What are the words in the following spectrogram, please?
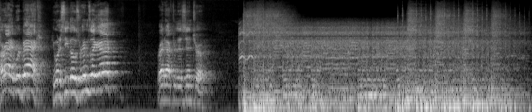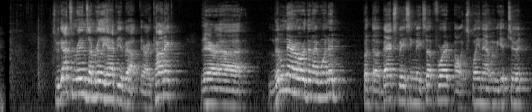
All right, we're back. You want to see those rims I got? Right after this intro. So we got some rims I'm really happy about. They're iconic. They're a uh, little narrower than I wanted, but the back spacing makes up for it. I'll explain that when we get to it.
